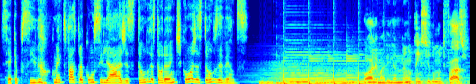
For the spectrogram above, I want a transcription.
se é que é possível, como é que tu faz para conciliar a gestão do restaurante com a gestão dos eventos? Olha, Marília, não tem sido muito fácil,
